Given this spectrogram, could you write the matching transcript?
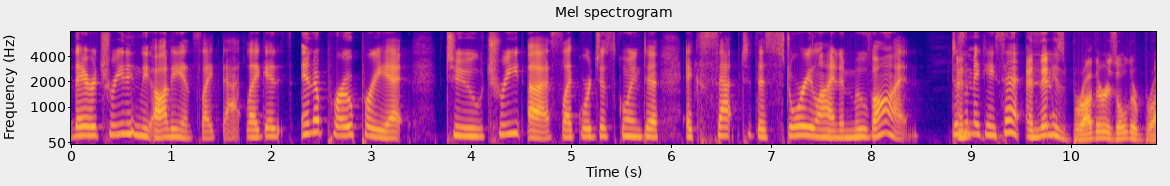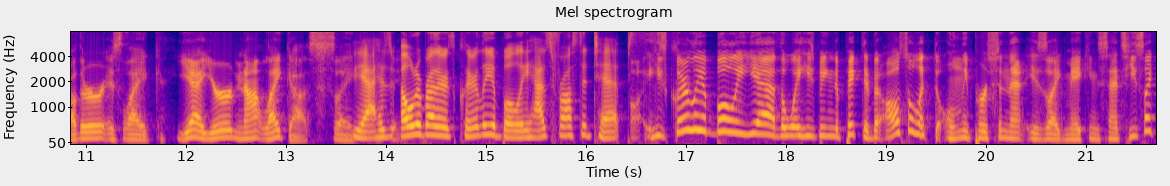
they are treating the audience like that. Like it's inappropriate to treat us like we're just going to accept this storyline and move on. Doesn't And- make any sense. And then his brother, his older brother, is like, "Yeah, you're not like us." Like, yeah his older brother is clearly a bully has frosted tips. Uh, he's clearly a bully, yeah, the way he's being depicted, but also like the only person that is like making sense. He's like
